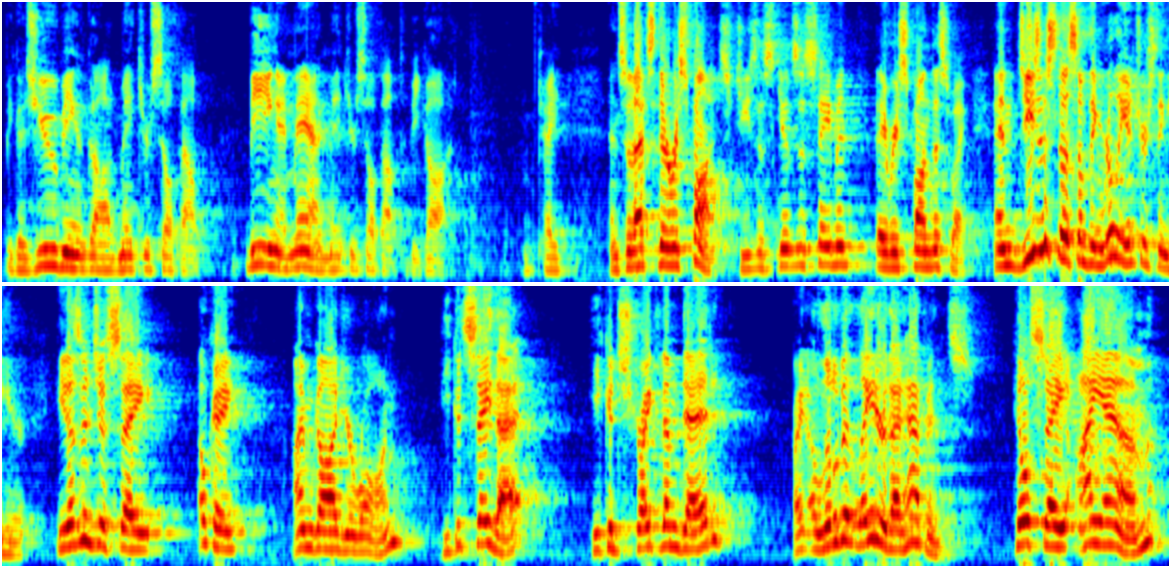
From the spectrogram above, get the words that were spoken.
because you, being a God, make yourself out, being a man, make yourself out to be God. Okay? And so that's their response. Jesus gives a statement, they respond this way. And Jesus does something really interesting here. He doesn't just say, okay, I'm God, you're wrong. He could say that. He could strike them dead. Right? A little bit later, that happens. He'll say, I am,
